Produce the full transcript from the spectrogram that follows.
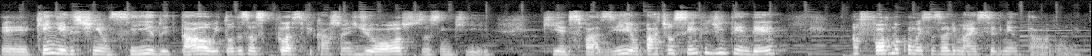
é, quem eles tinham sido e tal, e todas as classificações de ossos assim que, que eles faziam, partiam sempre de entender a forma como esses animais se alimentavam. Né?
